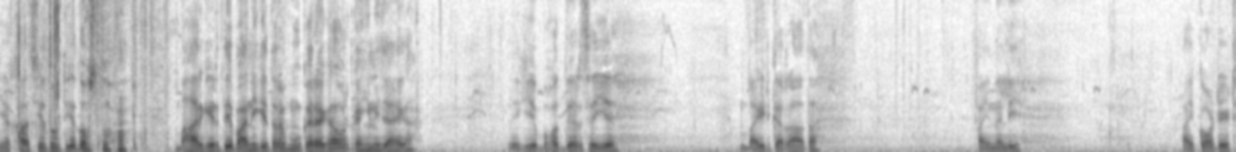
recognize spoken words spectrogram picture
एक खासियत होती है दोस्तों बाहर गिरते पानी की तरफ़ मुँह करेगा और कहीं नहीं जाएगा। देखिए बहुत देर से ये बाइट कर रहा था। फाइनली आई कॉट इट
